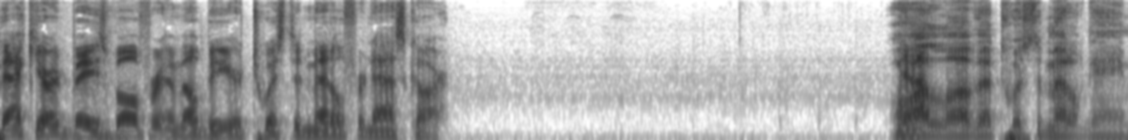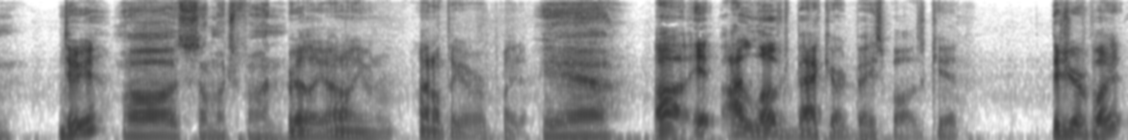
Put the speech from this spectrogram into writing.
backyard baseball for MLB, or Twisted Metal for NASCAR? Oh, Yeah. I love that Twisted Metal game. Do you Oh, it's so much fun. really? I don't even. I don't think I've ever played it. Yeah. Uh, it, I loved backyard baseball as a kid. Did you ever play it?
